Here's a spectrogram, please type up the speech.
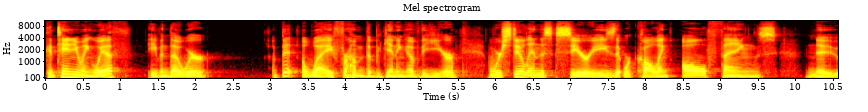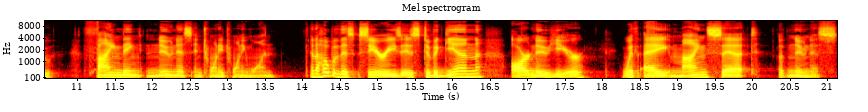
continuing with, even though we're a bit away from the beginning of the year. We're still in this series that we're calling All Things New Finding Newness in 2021. And the hope of this series is to begin our new year with a mindset of newness.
